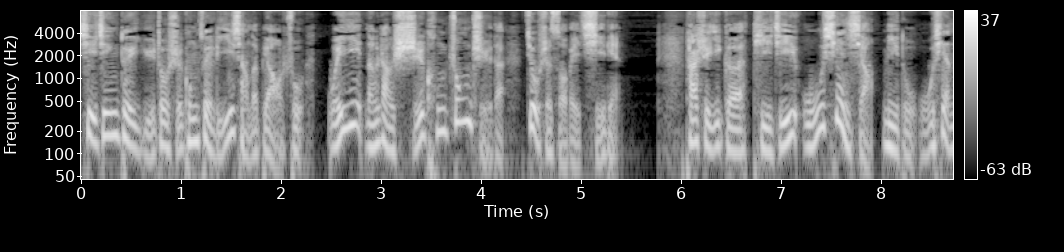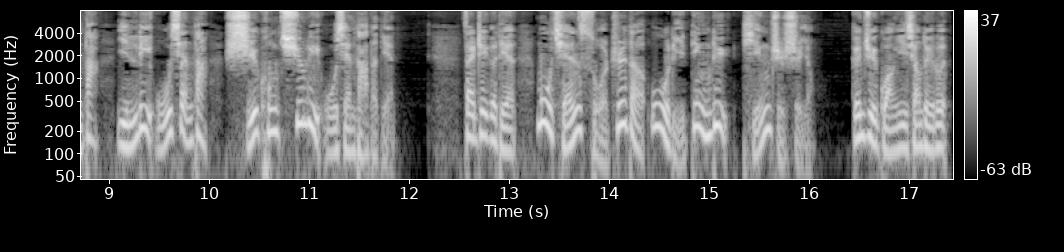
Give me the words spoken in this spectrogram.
迄今对宇宙时空最理想的表述，唯一能让时空终止的，就是所谓起点。它是一个体积无限小、密度无限大、引力无限大、时空曲率无限大的点。在这个点，目前所知的物理定律停止适用。根据广义相对论，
